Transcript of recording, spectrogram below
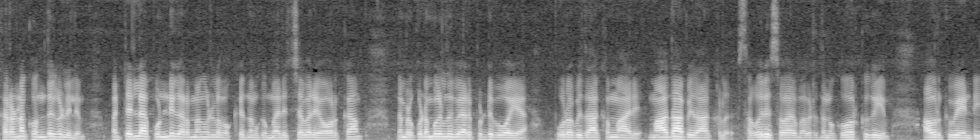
കരണക്കൊന്തകളിലും മറ്റെല്ലാ പുണ്യകർമ്മങ്ങളിലും ഒക്കെ നമുക്ക് മരിച്ചവരെ ഓർക്കാം. നമ്മുടെ കുടുംബങ്ങളിൽ നിന്ന് വേർപെട്ടു പോയ പൂർവപിതാക്കന്മാർ മാതാപിതാക്കൾ സഹോദരി സഹോദരം അവരെ നമുക്ക് ഓർക്കുകയും അവർക്ക് വേണ്ടി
